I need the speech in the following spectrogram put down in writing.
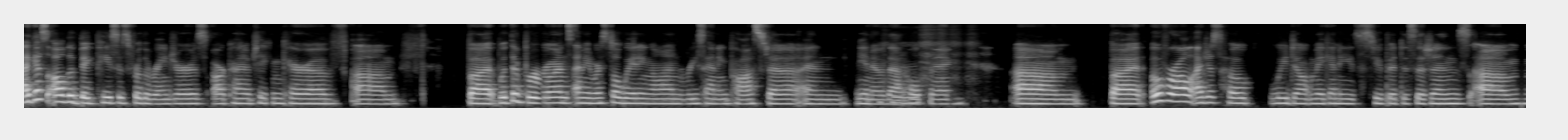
I guess all the big pieces for the Rangers are kind of taken care of. Um, but with the Bruins, I mean, we're still waiting on re-signing Pasta and you know that Mhm. whole thing. Um, but overall, I just hope we don't make any stupid decisions. Um,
